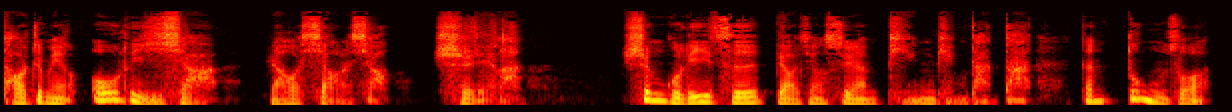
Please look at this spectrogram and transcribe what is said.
陶志明哦了一下，然后笑了笑：“失礼了。”深谷离子表情虽然平平淡淡，但动作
